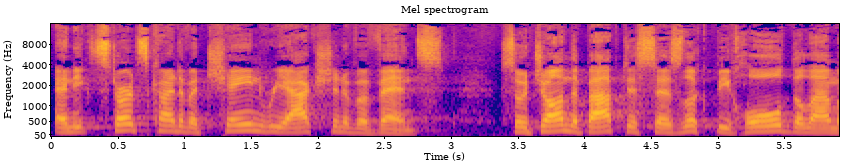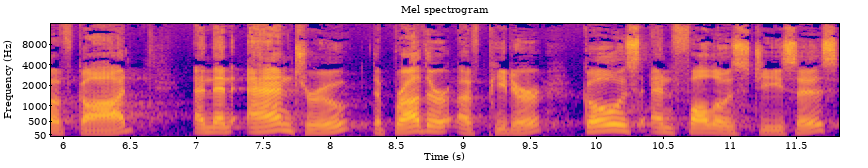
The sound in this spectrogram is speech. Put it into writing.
and he starts kind of a chain reaction of events. So John the Baptist says, Look, behold the Lamb of God. And then Andrew, the brother of Peter, goes and follows Jesus.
